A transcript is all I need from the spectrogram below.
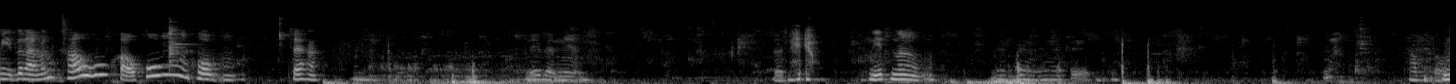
มีตัวนั้นมันเขาเขาคุ้งคมใช่ค่ะนี่เดี๋ยวเนี่ยเดี๋ยวเนี่ยนิดหนึงนี่เป็นนี่เติมทำต่ออื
